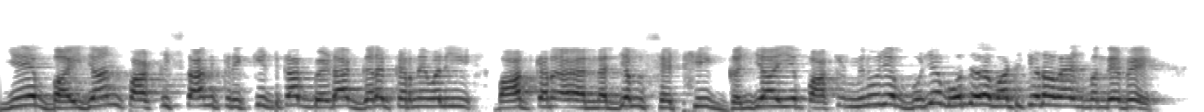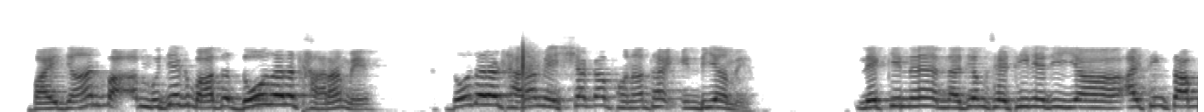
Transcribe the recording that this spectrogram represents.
ये भाईजान पाकिस्तान क्रिकेट का बेड़ा गर्क करने वाली बात कर नजम सेठी, गंजा ये पाकि मुझे मुझे बहुत ज़्यादा वट चढ़ा हुआ है इस बंदे पे। भाईजान मुझे एक बात है 2018 में 2018 में एशिया कप होना था इंडिया में। लेकिन नजम सेठी ने जी, या आई थिंक तब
